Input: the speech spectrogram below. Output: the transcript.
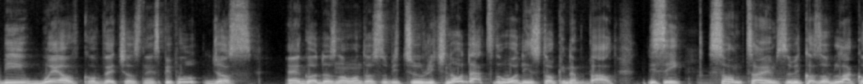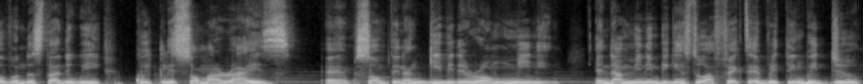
beware of covetousness, people just, uh, God does not want us to be too rich. No, that's not what he's talking about. You see, sometimes because of lack of understanding, we quickly summarize um, something and give it a wrong meaning. And that meaning begins to affect everything we do.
